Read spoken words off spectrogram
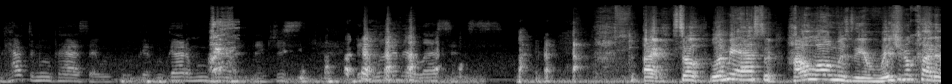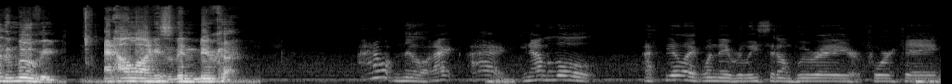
We have to move past that. We've, we've, we've got to move on. They've just they learned their lessons. All right, so let me ask you: How long was the original cut of the movie, and how long is the new cut? I don't know. I, I, you know, I'm a little. I feel like when they release it on Blu-ray or 4K,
